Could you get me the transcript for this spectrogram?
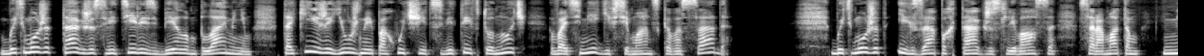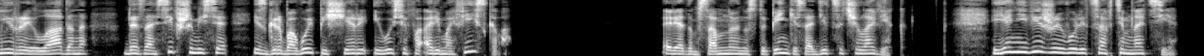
Быть может, также светились белым пламенем такие же южные пахучие цветы в ту ночь во тьме Гефсиманского сада? Быть может, их запах также сливался с ароматом мира и ладана, доносившимися из гробовой пещеры Иосифа Аримофейского? Рядом со мной на ступеньке садится человек. Я не вижу его лица в темноте,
